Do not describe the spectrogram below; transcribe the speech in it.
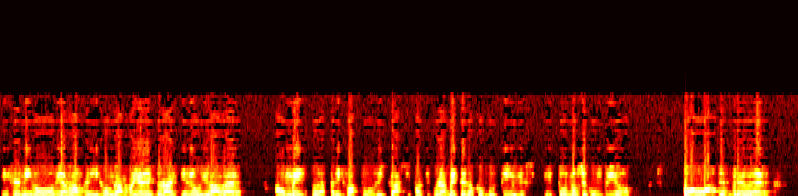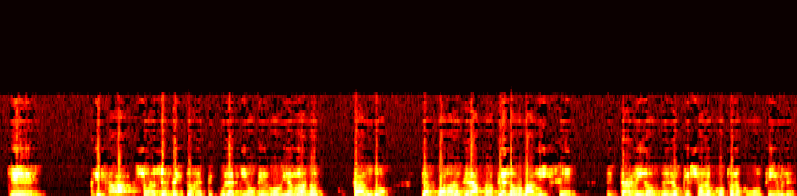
es el mismo gobierno que dijo en campaña electoral que no iba a haber aumento de las tarifas públicas y particularmente los combustibles, esto no se cumplió, todo hace prever que son los efectos especulativos que el gobierno no está buscando de acuerdo a lo que la propia norma dice en términos de lo que son los costos de los combustibles.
